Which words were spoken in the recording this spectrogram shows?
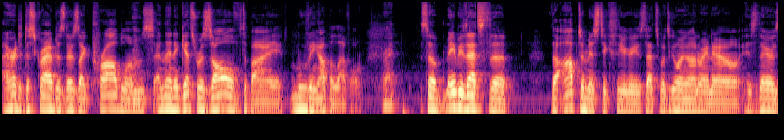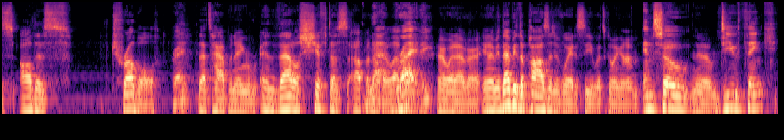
I heard it described as there's like problems and then it gets resolved by moving up a level. Right. So maybe that's the the optimistic theory is that's what's going on right now is there's all this trouble Right. that's happening and that'll shift us up another level right. or whatever. You know what I mean? That'd be the positive way to see what's going on. And so, Yeah. do you think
